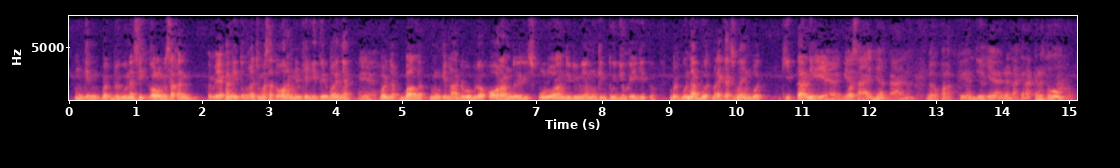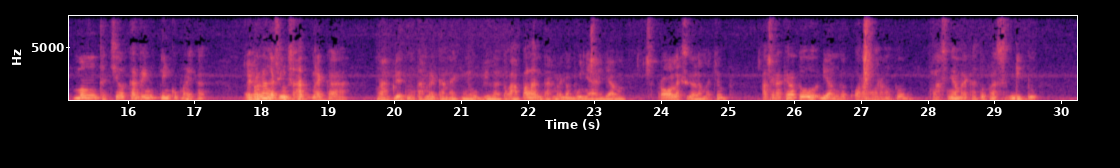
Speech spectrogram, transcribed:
mungkin ber- berguna sih. Kalau misalkan ya kan itu nggak cuma satu orang yang kayak gitu ya banyak. Iya. Banyak banget mungkin ada beberapa orang dari 10 orang di dunia mungkin tujuh kayak gitu. Berguna buat mereka cuma yang buat kita nih iya biasa aja kan. nggak pakai anjir. Iya dan akhir-akhirnya tuh mengkecilkan ring- lingkup mereka. Eh. pernah nggak sih lu saat mereka ngupdate entah mereka naik mobil atau apalah entah mereka Hmm. punya jam Rolex segala macam akhir-akhir tuh dianggap orang-orang tuh kelasnya mereka tuh kelas segitu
